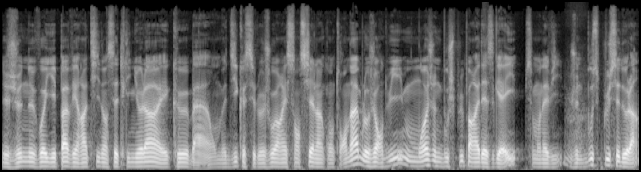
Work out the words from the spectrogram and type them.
je ne voyais pas Verratti dans cette ligne-là et que bah, on me dit que c'est le joueur essentiel incontournable. Aujourd'hui, moi, je ne bouge plus Paredes Gay, c'est mon avis. Je ne bouge plus ces deux-là.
